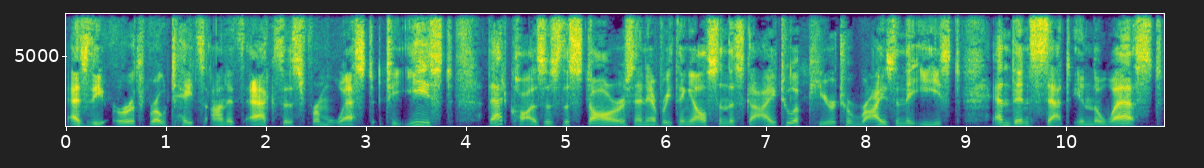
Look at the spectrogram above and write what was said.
As the Earth rotates on its axis from west to east, that causes the stars and everything else in the sky to appear to rise in the east and then set in the west.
